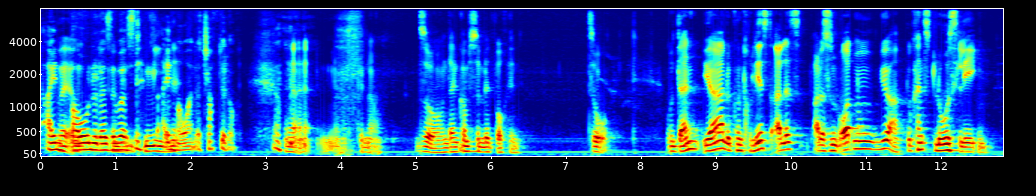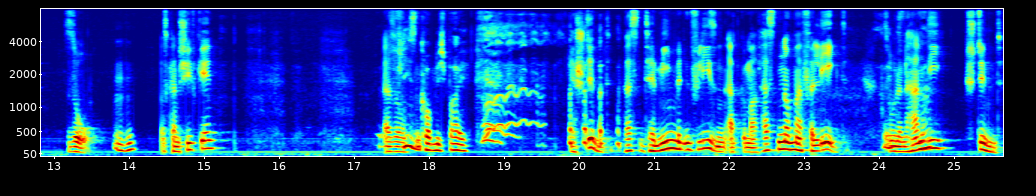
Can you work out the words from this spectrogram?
einbauen weil- oder sowas. Termin, ne? Einmauern, das schafft ihr doch. Ja, ja, genau. So, und dann kommst du Mittwoch hin. So. Und dann, ja, du kontrollierst alles, alles in Ordnung, ja, du kannst loslegen. So. Mhm. Was kann schiefgehen? Also, Fliesen kommen nicht bei. ja, stimmt. Du hast einen Termin mit den Fliesen abgemacht, hast ihn nochmal verlegt. So, dann haben die, stimmt.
